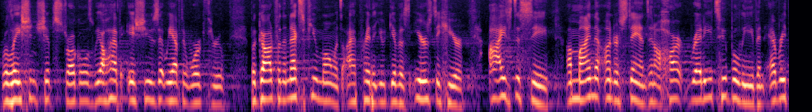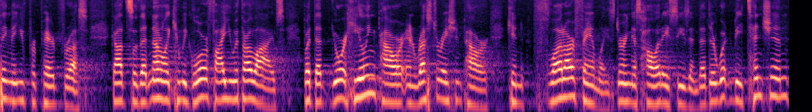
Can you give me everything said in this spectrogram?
relationship struggles, we all have issues that we have to work through. But God, for the next few moments, I pray that you would give us ears to hear, eyes to see, a mind that understands, and a heart ready to believe in everything that you've prepared for us. God, so that not only can we glorify you with our lives, but that your healing power and restoration power can flood our families during this holiday season, that there wouldn't be tension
